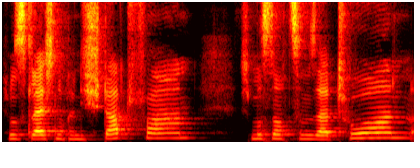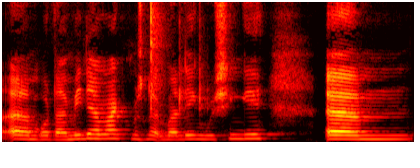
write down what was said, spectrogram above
Ich muss gleich noch in die Stadt fahren. Ich muss noch zum Saturn ähm, oder Mediamarkt, muss noch überlegen, wo ich hingehe. Ähm,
